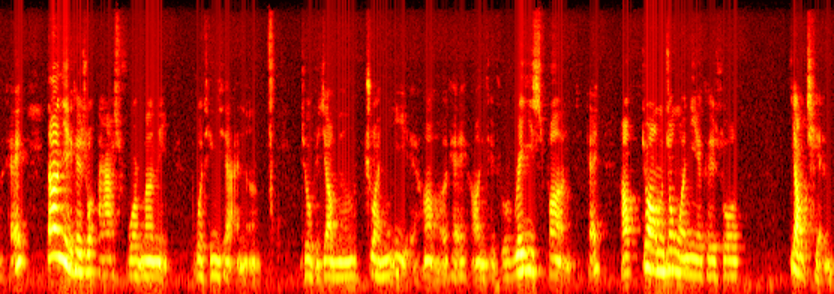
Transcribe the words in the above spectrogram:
OK，当然你也可以说 ask for money，不过听起来呢就比较没有专业哈。OK，好，你可以说 raise fund。OK，好，就像我们中文你也可以说要钱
